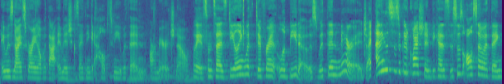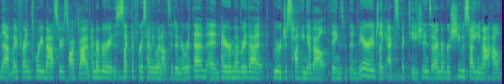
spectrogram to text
it was nice growing up with that image because I think it helped me within our marriage now. Okay, this one says dealing with different libidos within marriage. I, I, think this is a good question because this is also a thing that my friend Tori Masters talked about. I remember this is like the first time we went out to dinner with them and I remember that we were just talking about things within marriage, like expectations. And I remember she was talking about how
